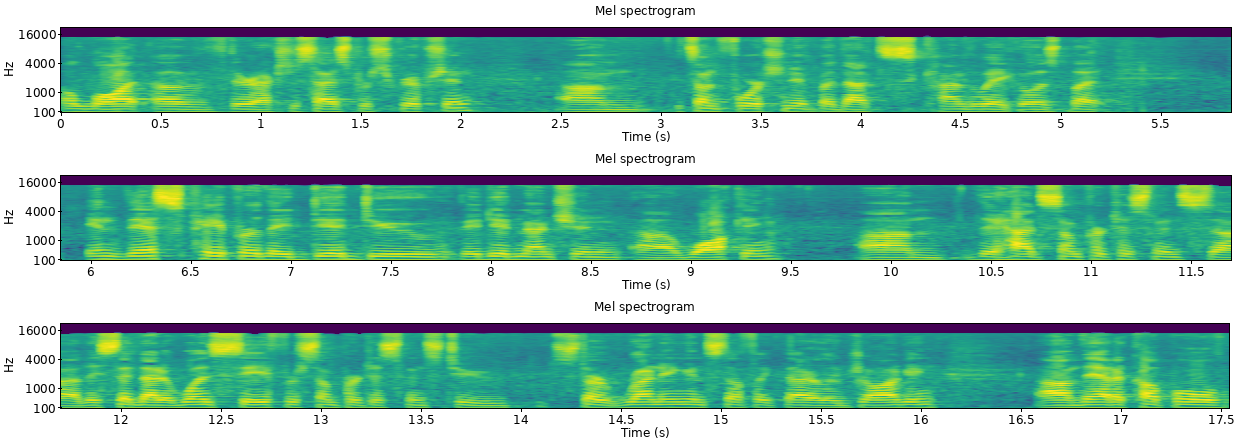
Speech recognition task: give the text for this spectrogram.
a lot of their exercise prescription. Um, it's unfortunate, but that's kind of the way it goes. But in this paper, they did do, they did mention uh, walking. Um, they had some participants, uh, they said that it was safe for some participants to start running and stuff like that, or they're jogging. Um, they had a couple,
